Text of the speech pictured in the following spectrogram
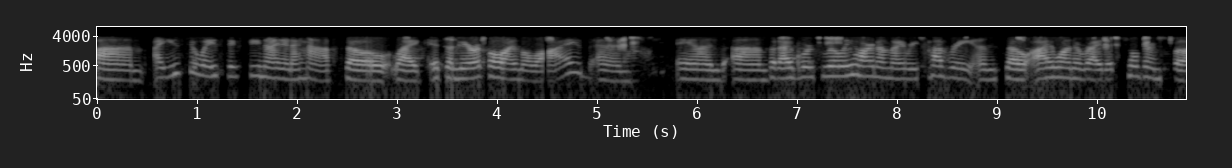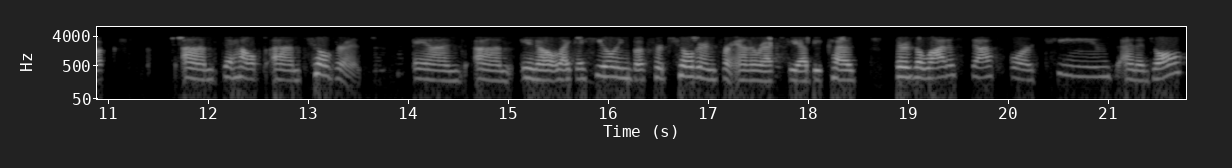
um I used to weigh sixty nine and a half, so like it's a miracle I'm alive and and um but I've worked really hard on my recovery and so I want to write a children's book um to help um children and um you know like a healing book for children for anorexia because there's a lot of stuff for teens and adults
